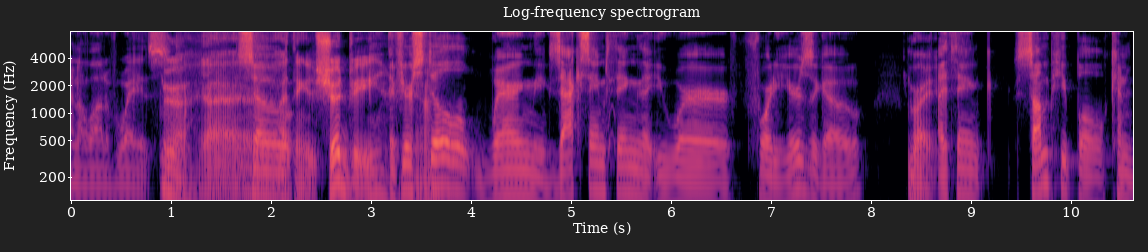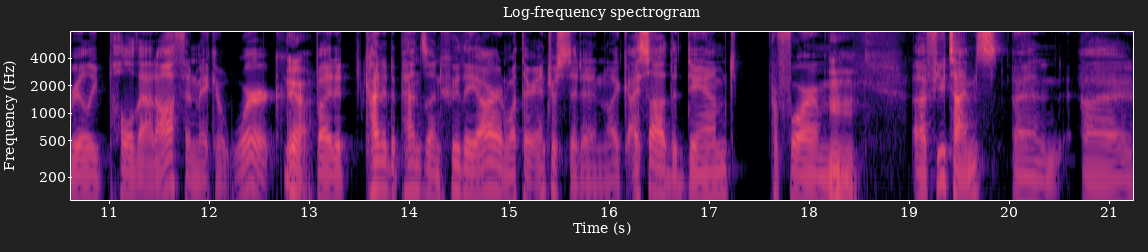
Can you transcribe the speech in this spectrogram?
in a lot of ways. Yeah. Uh, so I think it should be. If you're still wearing the exact same thing that you were 40 years ago, right? I think some people can really pull that off and make it work. Yeah. But it kind of depends on who they are and what they're interested in. Like I saw the Damned perform. Mm-hmm. A few times, and uh,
